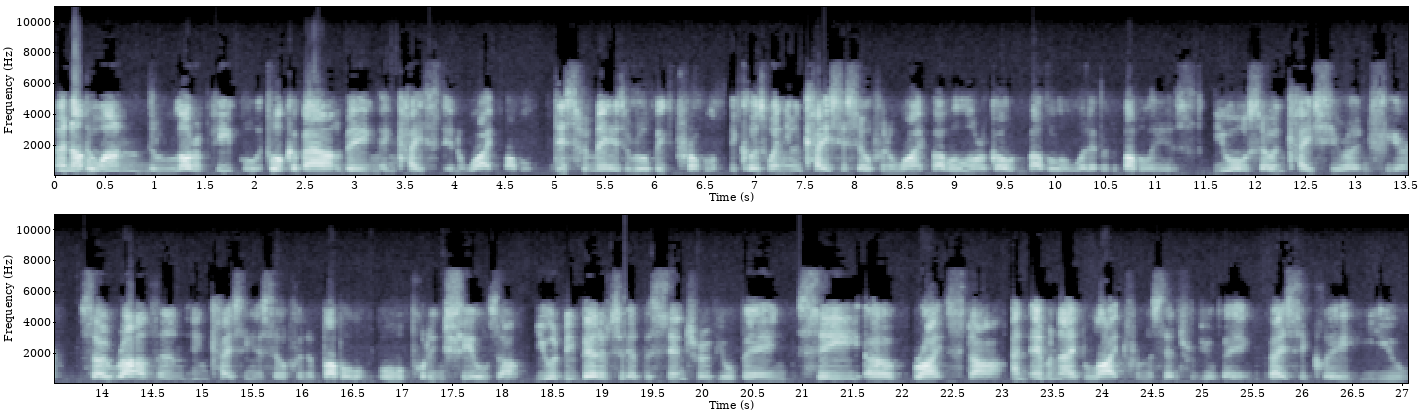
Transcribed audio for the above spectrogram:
Another one, a lot of people talk about being encased in a white bubble. This for me is a real big problem because when you encase yourself in a white bubble or a golden bubble or whatever the bubble is, you also encase your own fear. So rather than encasing yourself in a bubble or putting shields up, you would be better to, at the center of your being, see a bright star and emanate light from the center of your being. Basically, you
